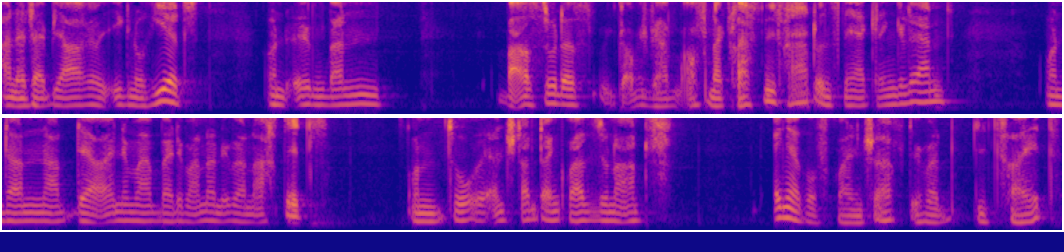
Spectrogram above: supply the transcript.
anderthalb Jahre ignoriert. Und irgendwann war es so, dass, glaube ich, wir haben auf einer Klassenfahrt uns näher kennengelernt. Und dann hat der eine mal bei dem anderen übernachtet. Und so entstand dann quasi so eine Art engere Freundschaft über die Zeit.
